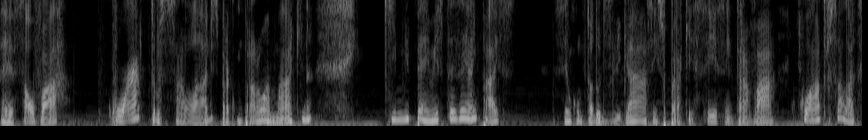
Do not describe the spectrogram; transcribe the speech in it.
é, salvar quatro salários para comprar uma máquina que me permita desenhar em paz. Sem o computador desligar, sem superaquecer, sem travar. Quatro salários.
